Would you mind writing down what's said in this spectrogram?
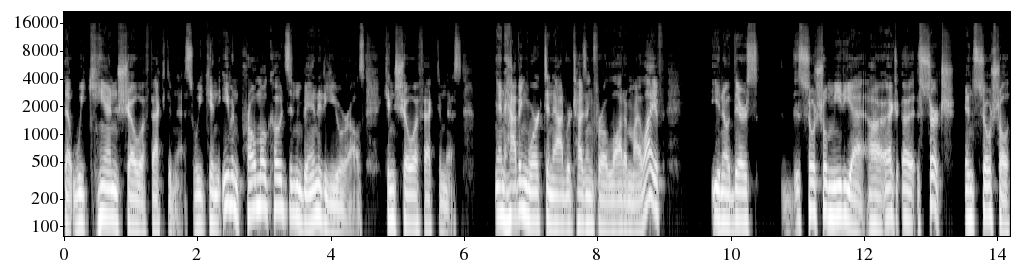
that we can show effectiveness. We can even promo codes and vanity URLs can show effectiveness. And having worked in advertising for a lot of my life, you know, there's social media, uh, uh, search and social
